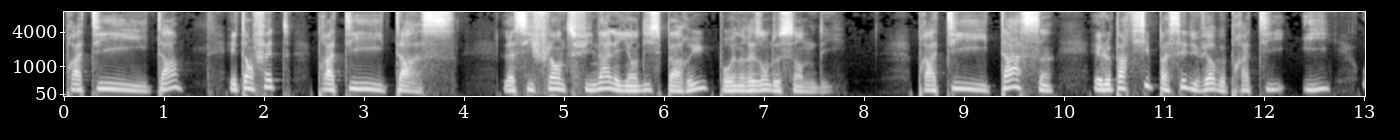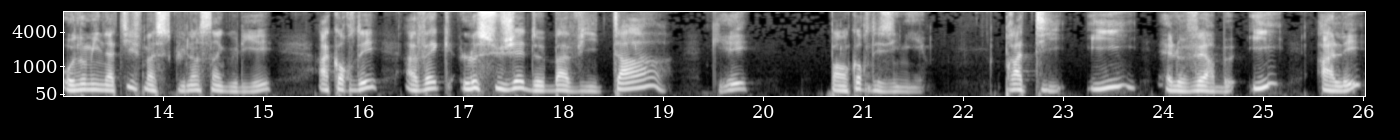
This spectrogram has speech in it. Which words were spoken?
pratita, est en fait pratitas, la sifflante finale ayant disparu pour une raison de Sandy. Pratitas est le participe passé du verbe pratii au nominatif masculin singulier, accordé avec le sujet de bavita, qui est pas encore désigné. Pratii est le verbe i, aller,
